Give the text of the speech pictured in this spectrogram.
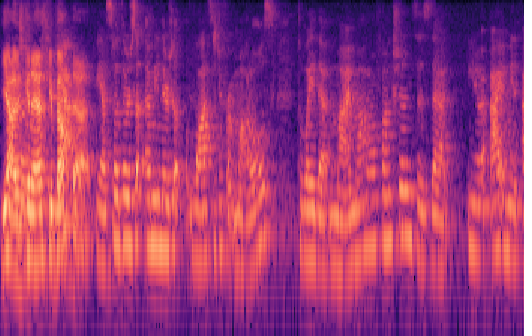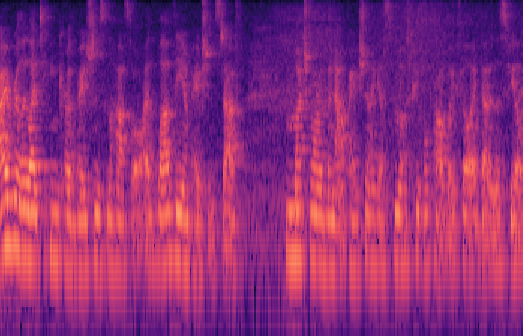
Yeah, I was going to ask you about yeah, that. Yeah, so there's I mean there's lots of different models. The way that my model functions is that you know I, I mean I really like taking care of the patients in the hospital. I love the inpatient stuff much more than outpatient. I guess most people probably feel like that in this field.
